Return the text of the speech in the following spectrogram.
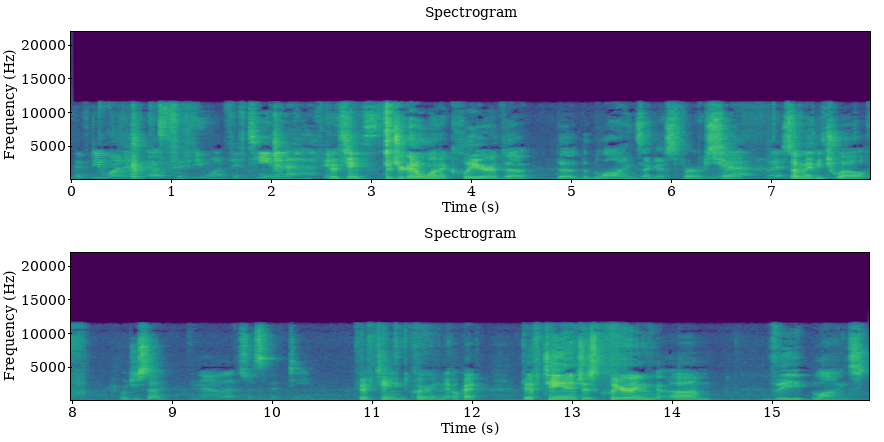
51 and, oh, 51, 15 and a half 15. inches. But you're going to want to clear the the, the blinds, I guess, first. Yeah, so, but- so maybe 12, would you say? No, that's just 15. 15 clearing the, okay. 15 inches clearing um, the blinds.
